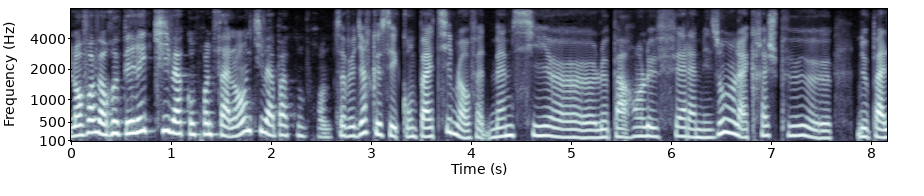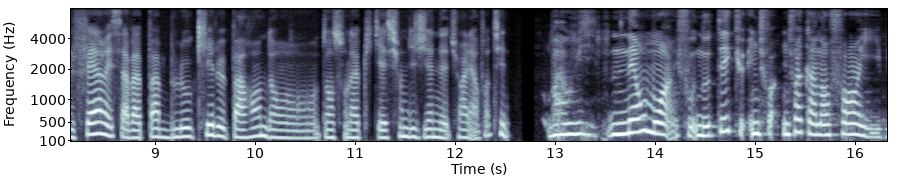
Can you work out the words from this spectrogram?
L'enfant va repérer qui va comprendre sa langue, qui va pas comprendre. Ça veut dire que c'est compatible en fait, même si euh, le parent le fait à la maison, la crèche peut euh, ne pas le faire et ça va pas bloquer le parent dans, dans son application d'hygiène naturelle et infantile. Bah oui. Néanmoins, il faut noter qu'une fois, une fois qu'un enfant il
